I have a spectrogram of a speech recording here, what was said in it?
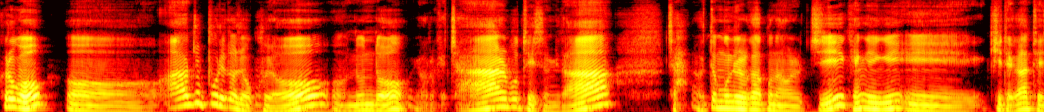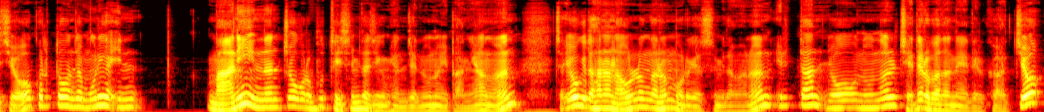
아, 그리고 어, 아주 뿌리도 좋고요. 어, 눈도 이렇게 잘 붙어 있습니다. 자, 어떤 무늬를 갖고 나올지 굉장히 이, 기대가 되죠. 그리고 또 이제 무늬가 인, 많이 있는 쪽으로 붙어 있습니다. 지금 현재 눈의 방향은. 자, 여기도 하나 나오는가는 모르겠습니다만은 일단 요 눈을 제대로 받아내야 될 것 같죠?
